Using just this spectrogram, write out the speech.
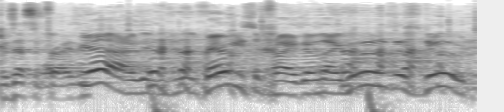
was that surprising? Yeah, very surprising. I was like, who is this dude?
